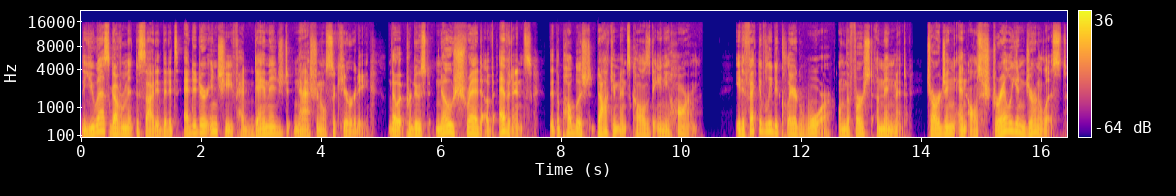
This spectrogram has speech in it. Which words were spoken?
the US government decided that its editor in chief had damaged national security, though it produced no shred of evidence that the published documents caused any harm. It effectively declared war on the First Amendment, charging an Australian journalist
